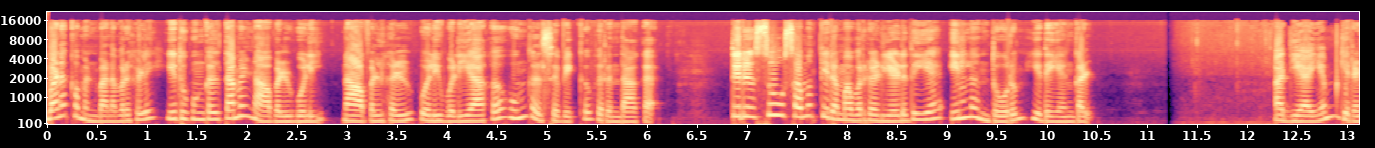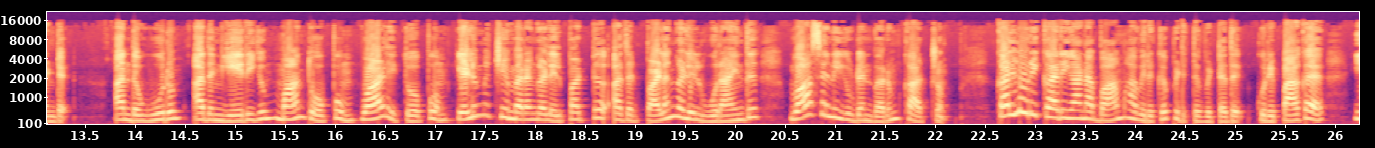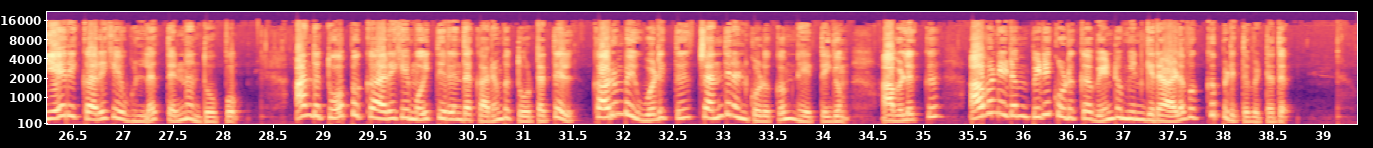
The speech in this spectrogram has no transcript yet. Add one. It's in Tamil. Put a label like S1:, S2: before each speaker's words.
S1: வணக்கம் அன்பானவர்களே இது உங்கள் தமிழ் நாவல் ஒளி நாவல்கள் ஒளி ஒளியாக உங்கள் செவிக்கு விருந்தாக. திரு. சு. சமுத்திரம் அவர்கள் எழுதிய இல்லந்தோறும் இதயங்கள். அத்தியாயம் இரண்டு. அந்த ஊரும் அதன் ஏரியும் மாந்தோப்பும் வாழைத்தோப்பும் எலுமிச்சை மரங்களில் பட்டு அதன் பழங்களில் உராய்ந்து வாசனையுடன் வரும் காற்றும். கல்லூரிக்காரியான பாமாவிற்கு பிடித்துவிட்டது. குறிப்பாக ஏரிக்கு அருகே உள்ள தென்னந்தோப்பும். அந்த தோப்புக்கு அருகே மொய்த்திருந்த கரும்பு தோட்டத்தில் கரும்பை ஒடித்து சந்திரன் கொடுக்கும் நேர்த்தியும் அவளுக்கு அவனிடம் பிடி கொடுக்க வேண்டும் என்கிற அளவுக்கு பிடித்துவிட்டது.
